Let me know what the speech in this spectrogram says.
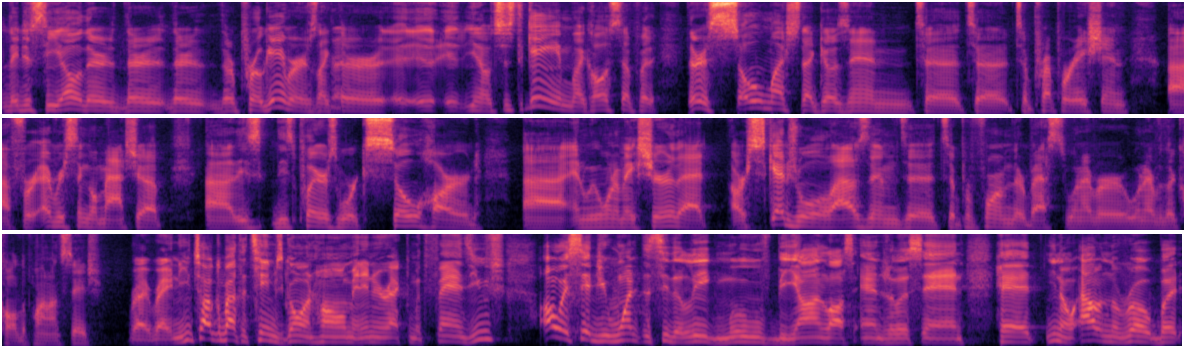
They just see, oh, they're they're they're they're pro gamers, like Right. they're, you know, it's just a game, like all this stuff. But there is so much that goes into to, to preparation uh, for every single matchup. Uh, these these players work so hard, uh, and we want to make sure that our schedule allows them to to perform their best whenever whenever they're called upon on stage. Right, right. And you talk about the teams going home and interacting with fans. You've always said you wanted to see the league move beyond Los Angeles and head, you know, out on the road. But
